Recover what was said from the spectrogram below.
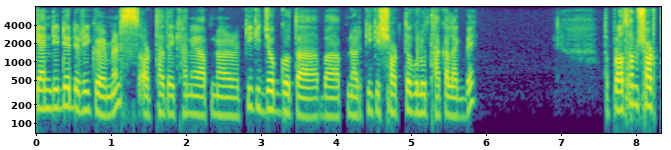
ক্যান্ডিডেট রিকোয়ারমেন্টস অর্থাৎ এখানে আপনার কি কি যোগ্যতা বা আপনার কি কি শর্তগুলো থাকা লাগবে। তো প্রথম শর্ত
